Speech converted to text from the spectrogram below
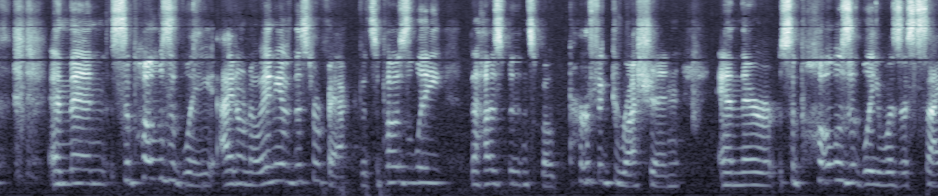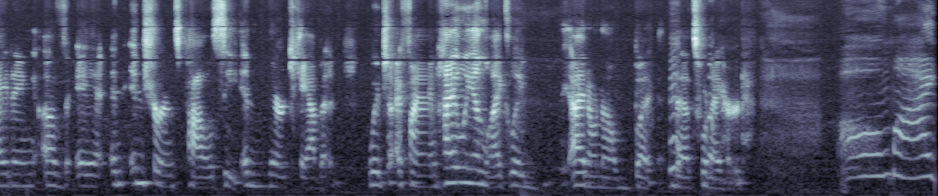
and then supposedly, I don't know any of this for fact, but supposedly the husband spoke perfect Russian and there supposedly was a sighting of a, an insurance policy in their cabin, which I find highly unlikely. I don't know, but that's what I heard. Oh my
